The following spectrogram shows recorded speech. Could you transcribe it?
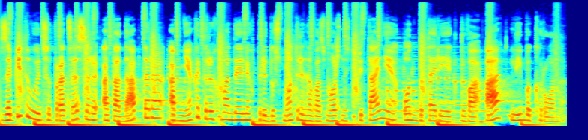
Запитываются процессоры от адаптера, а в некоторых моделях предусмотрена возможность питания от батареек 2А либо крона.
